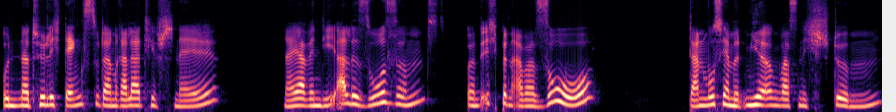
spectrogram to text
und natürlich denkst du dann relativ schnell, naja, wenn die alle so sind und ich bin aber so, dann muss ja mit mir irgendwas nicht stimmen.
